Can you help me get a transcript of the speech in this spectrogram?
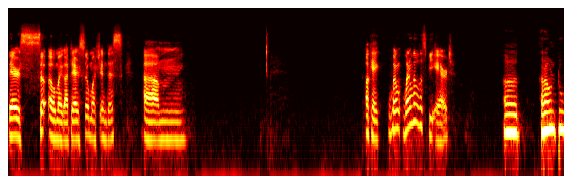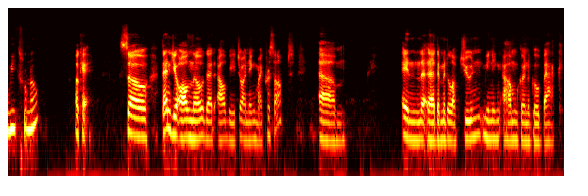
There's so oh my god, there's so much in this. Um, okay, when when will this be aired? uh, around two weeks from now. Okay. So then you all know that I'll be joining Microsoft. Um, in uh, the middle of June, meaning I'm going to go back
